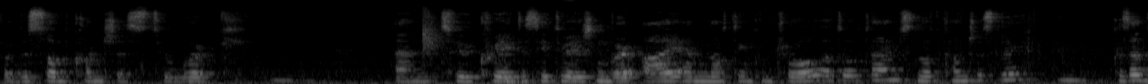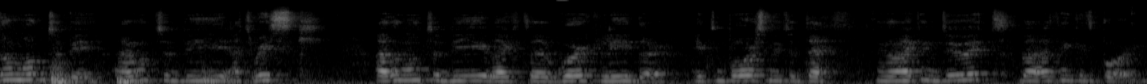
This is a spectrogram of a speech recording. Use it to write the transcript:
for the subconscious to work and to create a situation where I am not in control at all times, not consciously, because I don't want to be. I want to be at risk. I don't want to be like the work leader. It bores me to death. You know, I can do it, but I think it's boring.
